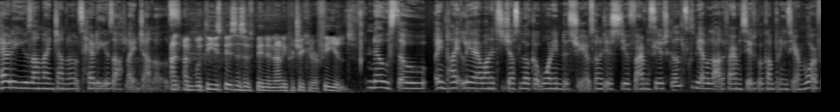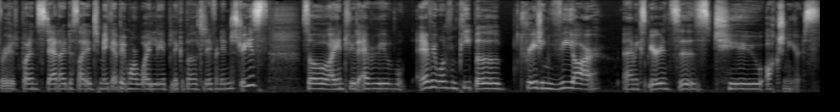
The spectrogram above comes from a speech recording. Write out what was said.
how to use online channels, how to use offline channels. And and would these businesses have been in any particular field? No, so entirely, I wanted to just look at one industry. I was going to just do pharmaceuticals because we have a lot of pharmaceutical companies here in Waterford, but instead I decided to make it a bit more widely applicable to different industries. So I interviewed every everyone from people creating VR um, experiences to auctioneers.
